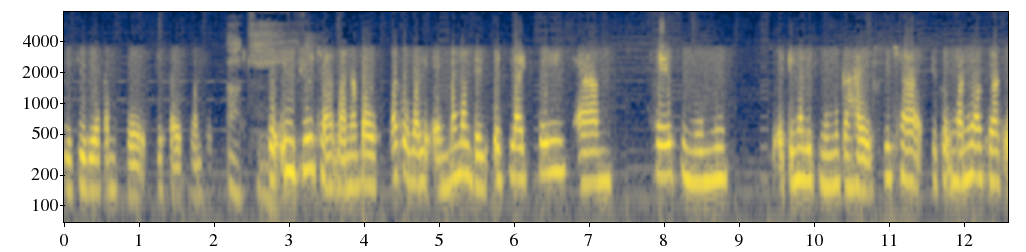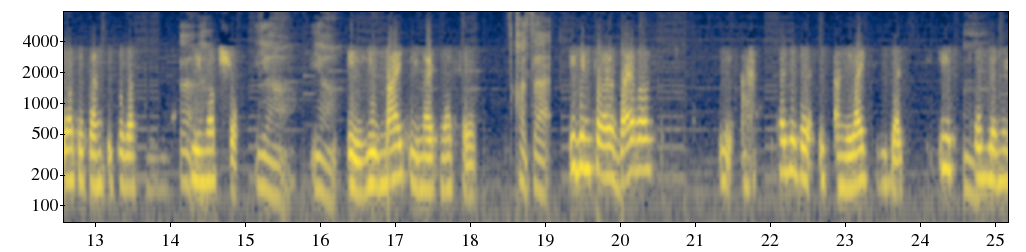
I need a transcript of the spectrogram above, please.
if you come for example. okay So in future, bana bao ba tlo ba le a normal day. It's like saying um ge semumu ke na le semumu ka future ngwana wa wa e tlo ba semumu. You're not sure. yeah yeah Eh, you might, you might not have. kgotsa Even for a virus, eh, such as a- it's unlikely that if Mm. problem e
